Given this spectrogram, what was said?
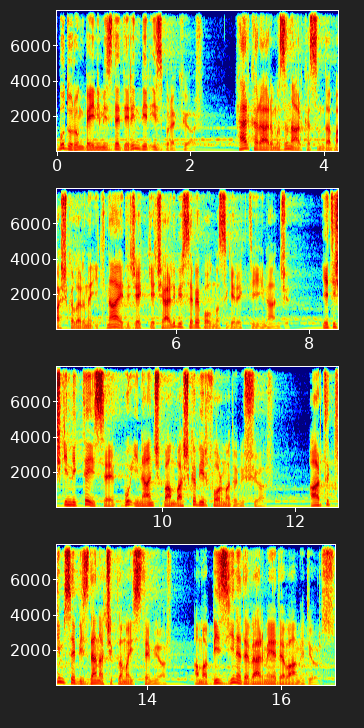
Bu durum beynimizde derin bir iz bırakıyor. Her kararımızın arkasında başkalarını ikna edecek geçerli bir sebep olması gerektiği inancı. Yetişkinlikte ise bu inanç bambaşka bir forma dönüşüyor. Artık kimse bizden açıklama istemiyor ama biz yine de vermeye devam ediyoruz.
